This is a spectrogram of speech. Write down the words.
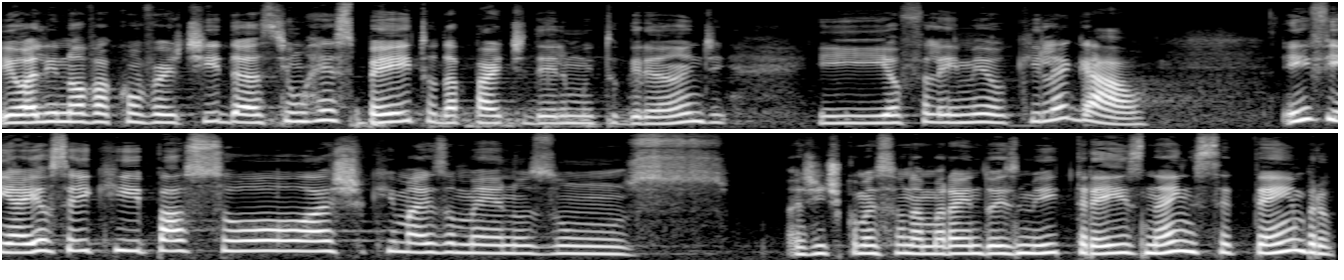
Eu ali, nova convertida, assim, um respeito da parte dele muito grande. E eu falei, meu, que legal. Enfim, aí eu sei que passou, acho que mais ou menos uns a gente começou a namorar em 2003, né? Em setembro.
